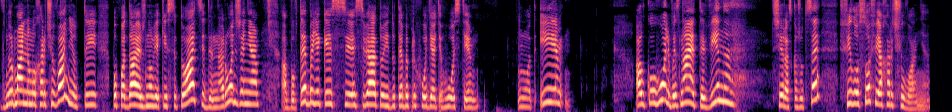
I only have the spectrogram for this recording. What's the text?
в нормальному харчуванні ти попадаєш знов в якісь ситуації, день народження, або в тебе якесь е, свято, і до тебе приходять гості. От. І алкоголь, ви знаєте, він, ще раз кажу, це філософія харчування.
